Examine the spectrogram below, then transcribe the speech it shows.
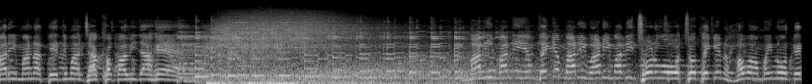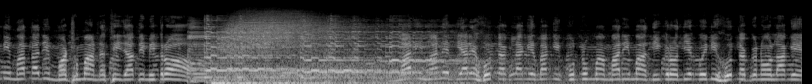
મારી માના તેજમાં ઝાખપ આવી જાહે. મારી માને એમ થાય કે મારી વાડીમાંથી છોડવો ઓછો થઈ ગયો હવા મહિનો તેથી માતાજી મઠમાં નથી જાતી મિત્રો. મારી માને ત્યારે હુતક લાગે, બાકી કુટુંબમાં મારી માં દીકરો દે કોઈ હુતક ન લાગે.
